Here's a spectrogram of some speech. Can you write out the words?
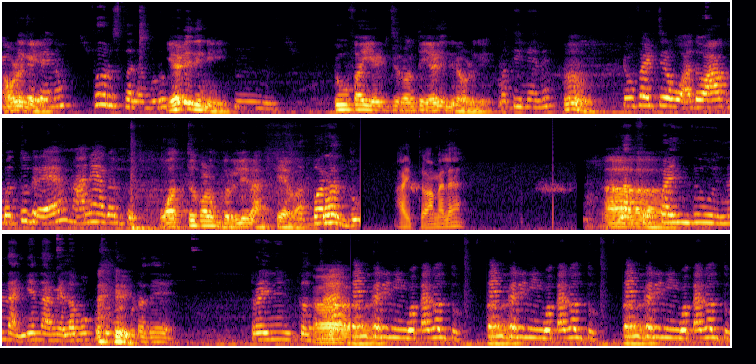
ಅವಳಿಗೆ. ಬಿಡು. ಹೇಳಿದೀನಿ. ಟೂ ಫೈವ್ ಏಟ್ ಜೀರೋ ಅಂತ ಹೇಳಿದೀನಿ ಅವಳಿಗೆ. ಮತ್ತಿನ್ನೇನೆ ಹ್ಮ್. ಟೂ ಫೈವ್ ಜೀರೋ ಅದು ಆಗ್ ಬತ್ತಿದ್ರೆ ನಾನೇ ಆಗಂತು. ಒತ್ತುಕೊಳಕ್ ಬರ್ಲಿಲ್ಲ ಅಷ್ಟೇ ಅವ ಬರೋದು ಆಯ್ತು ಆಮೇಲೆ? ಆ, ಲಕ್ಷ ರೂಪಾಯಿಂದು ಇನ್ನು ಹಂಗೆ ನಾವೆಲ್ಲ ಟ್ರೈನಿಂಗ್ ಕಲ್ತು. ಟೆನ್ ಕರಿ ನಿಂಗ್ ಗೊತ್ತಾಗಲ್ತು. ಟೆನ್ ಕರಿ ನಿಂಗ್ ಗೊತ್ತಾಗಲ್ತು. ಟೆನ್ ಕರಿ ನಿಂಗ್ ಗೊತ್ತಾಗಲ್ತು.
